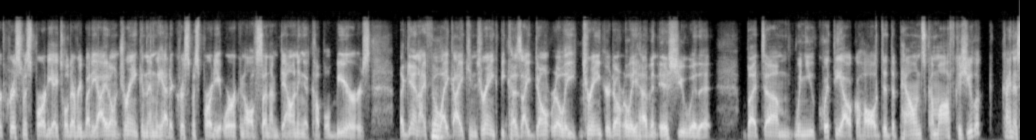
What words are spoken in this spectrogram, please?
a Christmas party, I told everybody I don't drink. And then we had a Christmas party at work, and all of a sudden I'm downing a couple beers. Again, I feel hmm. like I can drink because I don't really drink or don't really have an issue with it. But um, when you quit the alcohol, did the pounds come off? Because you look kind of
